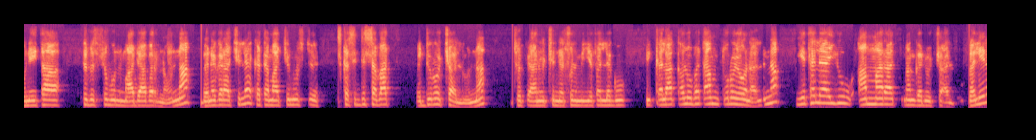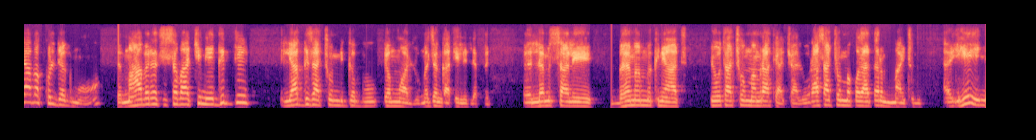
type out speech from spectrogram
ሁኔታ ስብስቡን ማዳበር ነው እና በነገራችን ላይ ከተማችን ውስጥ እስከ ስድስት ሰባት እድሮች አሉ እና ኢትዮጵያኖች እነሱንም እየፈለጉ ቢቀላቀሉ በጣም ጥሩ ይሆናል እና የተለያዩ አማራጭ መንገዶች አሉ። በሌላ በኩል ደግሞ ማህበረተሰባችን የግድ ሊያግዛቸው የሚገቡ ደግሞ አሉ፣ መዘንጋት የሌለብን ለምሳሌ በህመም ምክንያት ህይወታቸውን መምራት ያልቻሉ ራሳቸውን መቆጣጠር የማይችሉ ይሄ የኛ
